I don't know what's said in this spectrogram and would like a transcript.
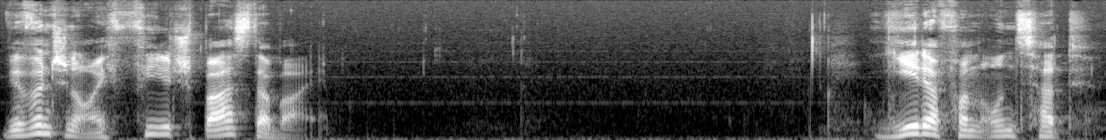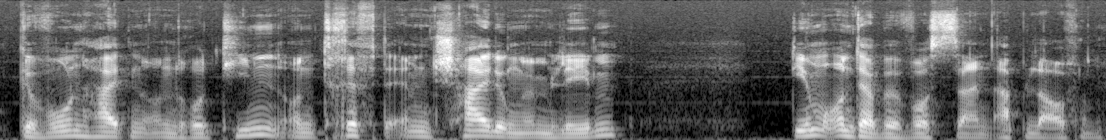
Wir wünschen euch viel Spaß dabei. Jeder von uns hat Gewohnheiten und Routinen und trifft Entscheidungen im Leben, die im Unterbewusstsein ablaufen.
